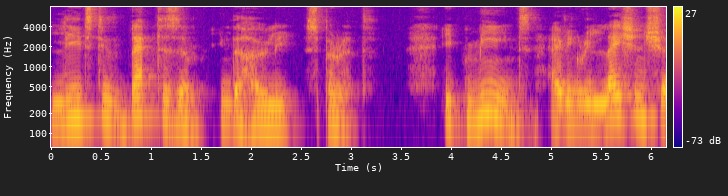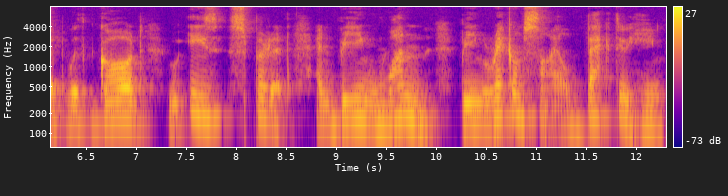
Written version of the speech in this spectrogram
leads to baptism in the Holy Spirit. It means having relationship with God who is spirit and being one, being reconciled back to him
